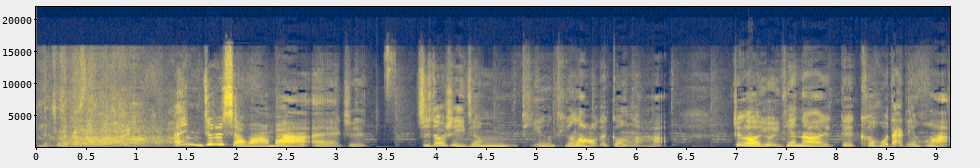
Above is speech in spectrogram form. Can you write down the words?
哎，你就是小王吧？哎，这这都是已经挺挺老的梗了哈。这个有一天呢，给客户打电话，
